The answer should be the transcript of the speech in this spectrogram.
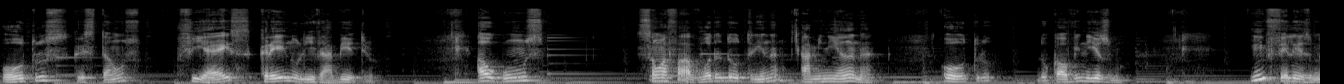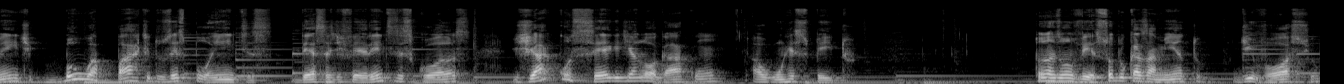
Outros cristãos fiéis creem no livre-arbítrio. Alguns são a favor da doutrina arminiana, outro do calvinismo. Infelizmente, boa parte dos expoentes dessas diferentes escolas já consegue dialogar com algum respeito. Então nós vamos ver sobre o casamento, divórcio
